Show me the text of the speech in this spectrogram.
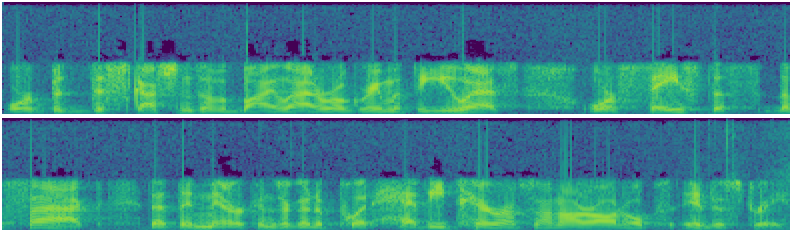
or b- discussions of a bilateral agreement with the U.S. or face the the fact that the Americans are going to put heavy tariffs on our auto industry.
